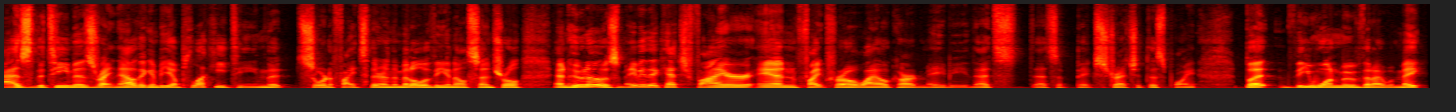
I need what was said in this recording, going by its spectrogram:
as the team is right now, they can be a plucky team that sort of fights there in the middle of the NL Central. And who knows? Maybe they catch fire and fight for a wild card. Maybe that's that's a big stretch at this point. But the one move that I would make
